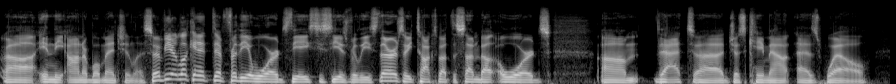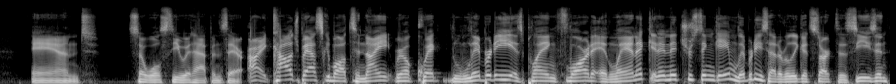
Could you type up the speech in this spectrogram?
uh, in the honorable mention list. So if you're looking at the, for the awards, the ACC has released theirs. So he talked about the Sun Belt Awards um, that uh, just came out as well, and so we'll see what happens there. All right, college basketball tonight, real quick. Liberty is playing Florida Atlantic in an interesting game. Liberty's had a really good start to the season.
